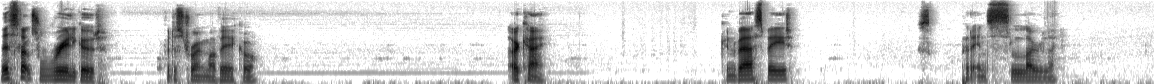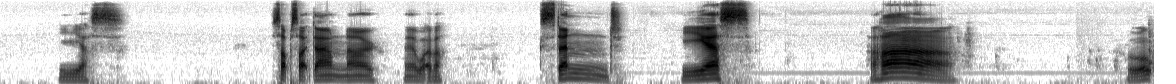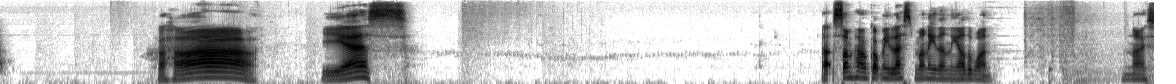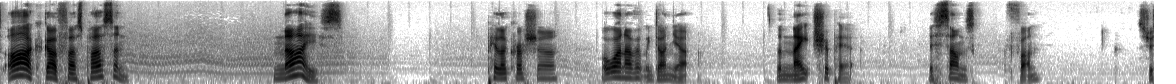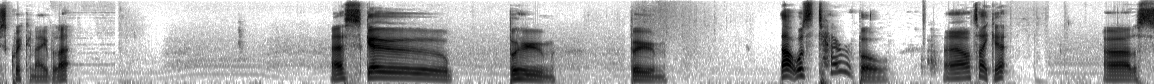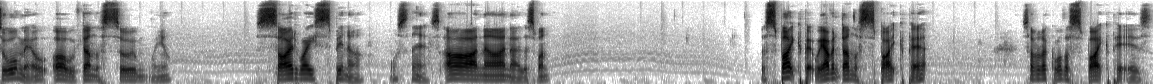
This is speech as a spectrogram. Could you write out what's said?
This looks really good for destroying my vehicle. Okay. Conveyor speed. Just put it in slowly. Yes. It's upside down. No. Yeah, whatever. Extend. Yes. Haha. Oh. Haha. Yes. That somehow got me less money than the other one. Nice. Oh, I could go first person. Nice. Pillar Crusher. What one haven't we done yet? The Nature Pit. This sounds fun. Let's just quick enable it. Let's go! Boom. Boom. That was terrible. Uh, I'll take it. Uh, the sawmill. Oh, we've done the sawmill. Sideways spinner. What's this? Ah, oh, no, I know this one. The spike pit. We haven't done the spike pit. Let's have a look at what the spike pit is.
